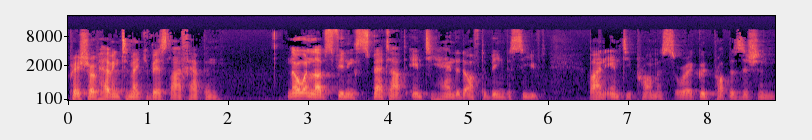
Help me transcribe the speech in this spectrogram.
pressure of having to make your best life happen. No one loves feeling spat out empty handed after being deceived by an empty promise or a good proposition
